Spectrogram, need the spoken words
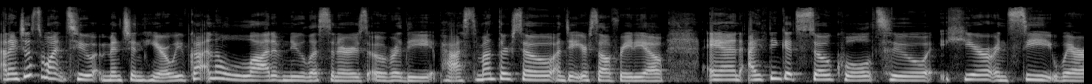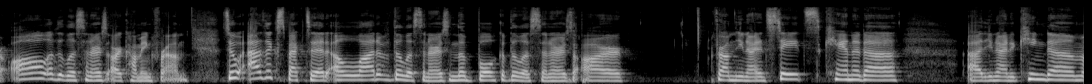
And I just want to mention here, we've gotten a lot of new listeners over the past month or so on Date Yourself Radio. And I think it's so cool to hear and see where all of the listeners are coming from. So as expected, a lot of the listeners and the bulk of the listeners are from the United States, Canada, uh, the United Kingdom,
